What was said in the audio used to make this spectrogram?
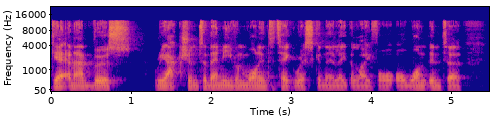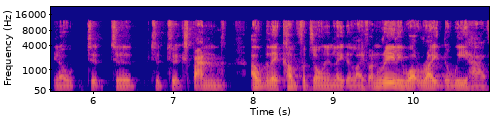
get an adverse reaction to them even wanting to take risk in their later life or, or wanting to, you know, to, to to, to expand out of their comfort zone in later life. And really, what right do we have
